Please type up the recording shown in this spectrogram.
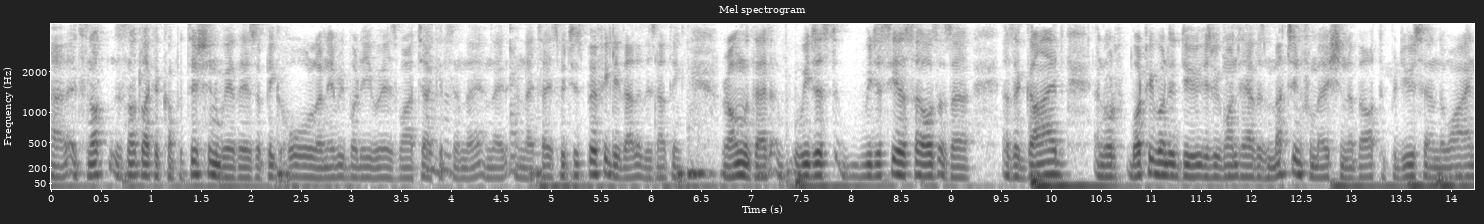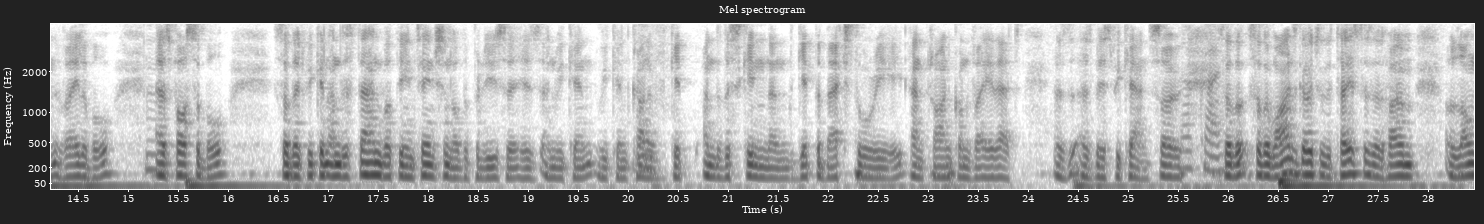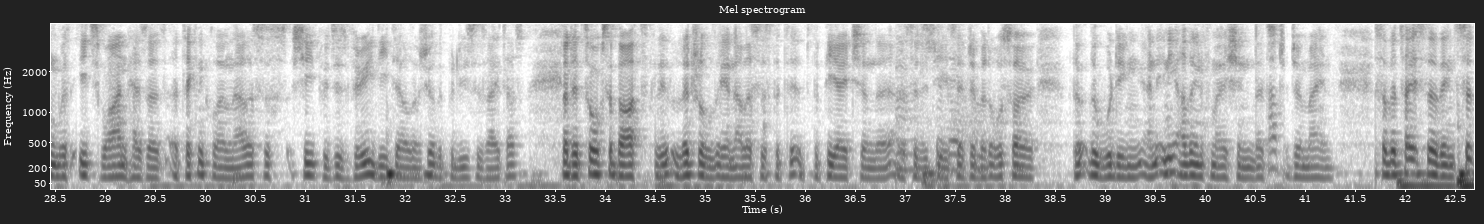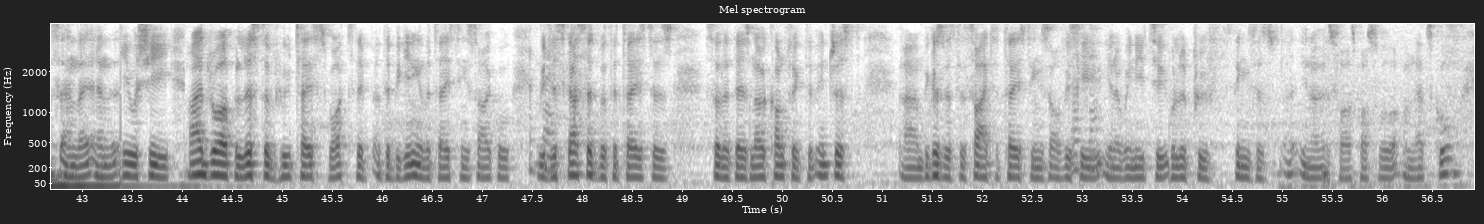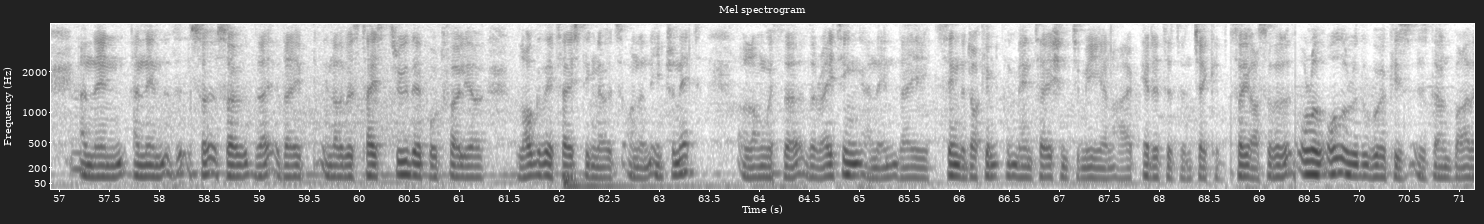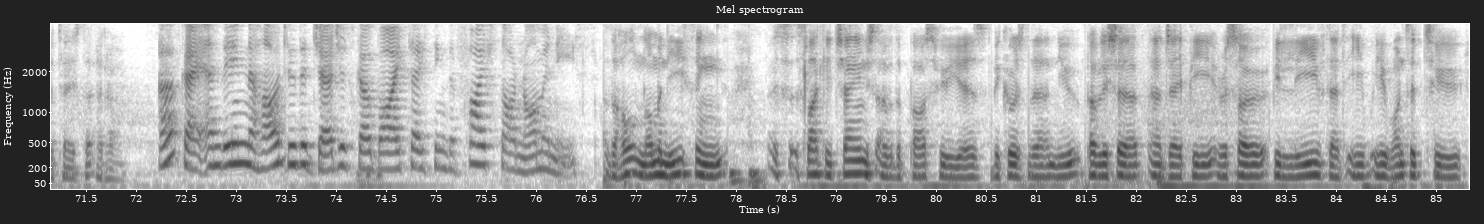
Uh, it's not. It's not like a competition where there's a big hall and everybody wears white jackets and they and they and they taste, which is perfectly valid. There's nothing wrong with that. We just we just see ourselves as a as a guide, and what what we want to do is we want to have as much information about the producer and the wine available as possible, so that we can understand what the intention of the producer is, and we can we can kind Yes. of get under the skin and get the backstory and try and convey that as, as best we can. So Okay. so the, so the wines go to the tasters at home, along with each wine has a, a technical analysis sheet which is very detailed. I'm sure the producers hate us, but it talks about the literal the analysis, the, t- the pH and the mm, acidity, sugars etc. But also the, the wooding and any other information that's germane. So the taster then sits and, they, and he or she, I draw up a list of who tastes what at the beginning of the tasting cycle. We discuss it with the tasters so that there's no conflict of interest. Um, because it's the site of tastings, obviously, Okay. you know, we need to bulletproof things as you know as far as possible on that score, Mm. and then and then so so they, they in other words taste through their portfolio, log their tasting notes on an intranet, along with the, the rating, and then they send the documentation to me, and I edit it and check it. So yeah, so the, all of, all of the work is, is done by the taster at home. Okay, and then how do the judges go by tasting the five star nominees? The whole nominee thing has slightly changed over the past few years because the new publisher, uh, JP Rossouw, believed that he, he wanted to.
